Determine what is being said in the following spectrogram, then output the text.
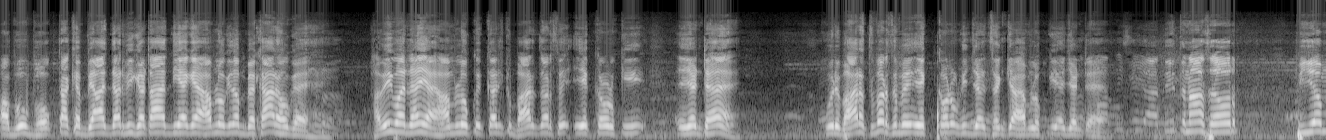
अब उपभोक्ता के ब्याज दर भी घटा दिया गया। हम लोग एकदम बेकार हो गए हैं। अभी वह नहीं है। हम लोग के करीब भारतवर्ष में एक करोड़ की एजेंट हैं। पूरे भारतवर्ष में एक करोड़ की जनसंख्या हम लोग की एजेंट है। आदित्यनाथ और पीएम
